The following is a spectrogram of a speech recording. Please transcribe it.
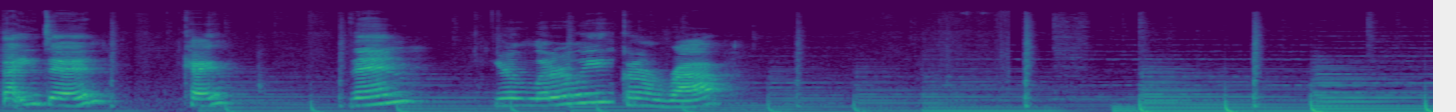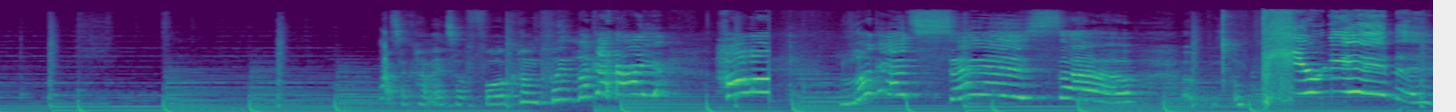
that you did, okay? Then you're literally gonna wrap to come into full complete. Look at her! Look at sis! Uh, period!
